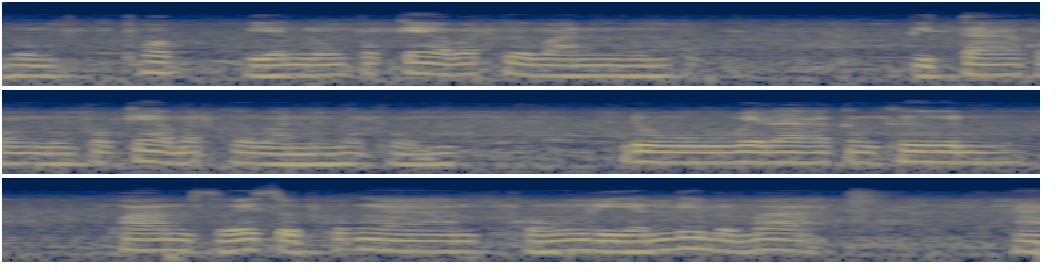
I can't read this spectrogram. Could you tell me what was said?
หลวงพ่อเหรียญหลวงพ่อแก้ววัดเครือวันหลวงปิดตาของหลวงพ่อแก้ววัดเครือวันนะครับผม ดูเวลากลางคืน ความสวยสดงดงามของเหรียญที่แบบว่า หา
